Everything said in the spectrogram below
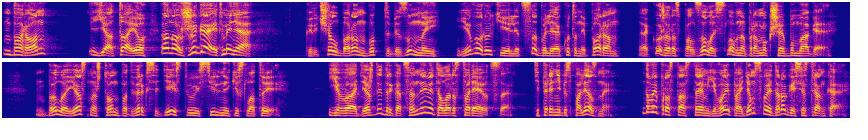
«Барон?» «Я таю! Оно сжигает меня!» Кричал барон, будто безумный. Его руки и лицо были окутаны паром, а кожа расползалась, словно промокшая бумага. Было ясно, что он подвергся действию сильной кислоты. «Его одежды и драгоценные металлы растворяются. Теперь они бесполезны. Давай просто оставим его и пойдем своей дорогой, сестренка.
